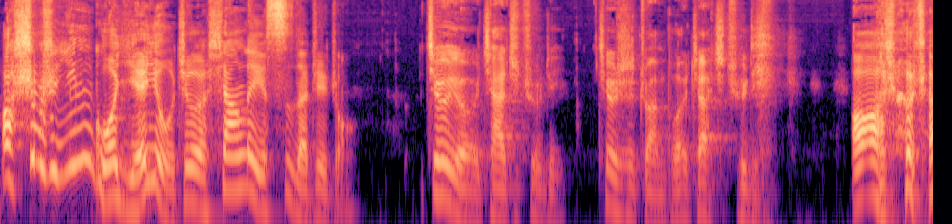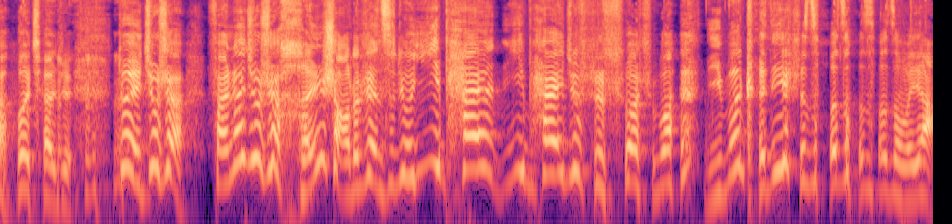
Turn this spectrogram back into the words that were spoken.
啊，是不是英国也有这个相类似的这种？就有 Judge Judy，就是转播 Judge Judy。哦哦，就转播下去，对，就是反正就是很少的证词，就一拍一拍，就是说什么你们肯定是怎么怎么怎么怎么样。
